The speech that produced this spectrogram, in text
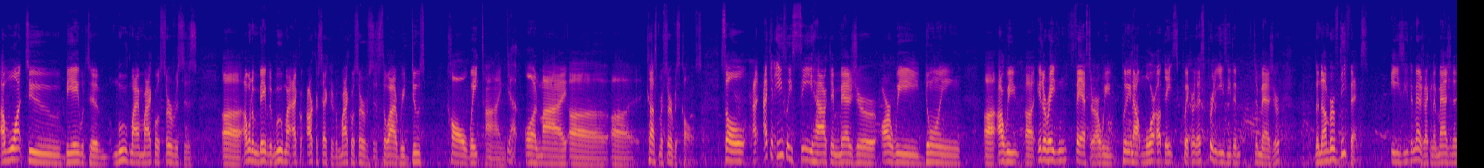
I want to be able to move my microservices, uh, I want to be able to move my architecture to microservices so I reduce call wait time yep. on my uh, uh, customer service calls. So I, I, can easily see how I can measure, are we doing, uh, are we uh, iterating faster? Are we putting out more updates quicker? That's pretty easy to, to measure. The number of defects, easy to measure. I can imagine a,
